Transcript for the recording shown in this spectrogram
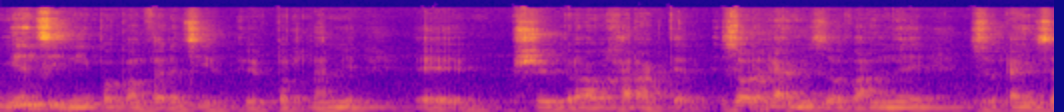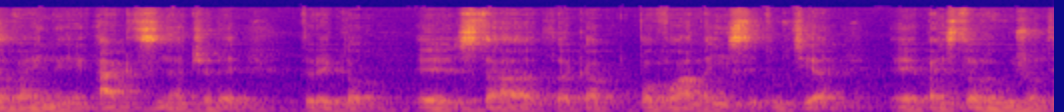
między innymi po konferencji w Poczdamie, przybrał charakter zorganizowany, zorganizowanej akcji, na czele którego stała taka powołana instytucja Państwowy Urząd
